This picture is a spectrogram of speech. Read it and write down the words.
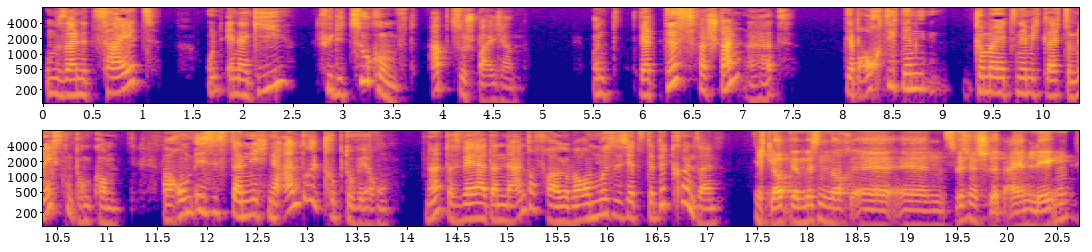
um seine Zeit und Energie für die Zukunft abzuspeichern. Und wer das verstanden hat, der braucht sich denn, können wir jetzt nämlich gleich zum nächsten Punkt kommen. Warum ist es dann nicht eine andere Kryptowährung? Ne? Das wäre ja dann eine andere Frage. Warum muss es jetzt der Bitcoin sein? Ich glaube, wir müssen noch äh, einen Zwischenschritt einlegen,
